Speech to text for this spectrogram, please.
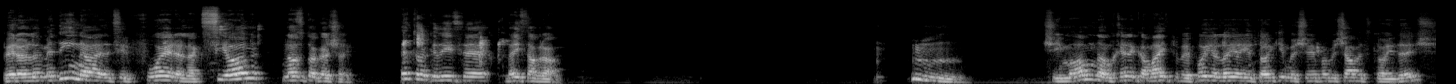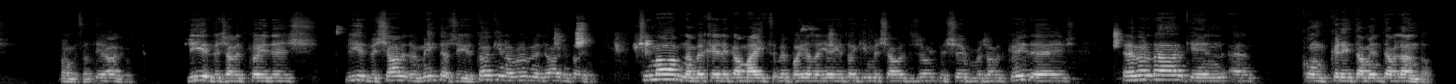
Pero en la Medina, es decir, fuera en la acción, no se toca el Shoifar. Esto es lo que dice Beit Abraham. שאם אמנם חלק המייסר בפויה לא יהיו תוקים בשפע בשבת קודש, לא, מסלתי algo. ליד בשבת קודש, ליד בשבת במקדש שיהיו תוקים, אבל במדינת תוקים. שאם אמנם בחלק המייסר בפויה לא יהיו תוקים בשבת בשפע בשבת קודש, es verdad que en, concretamente hablando,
